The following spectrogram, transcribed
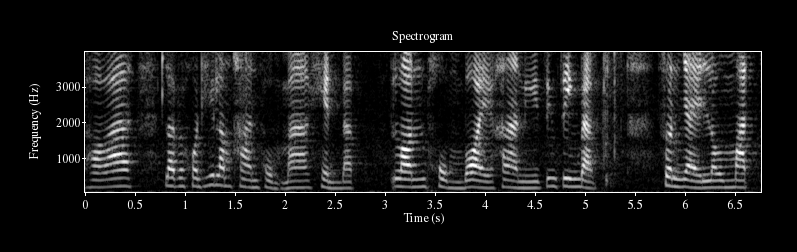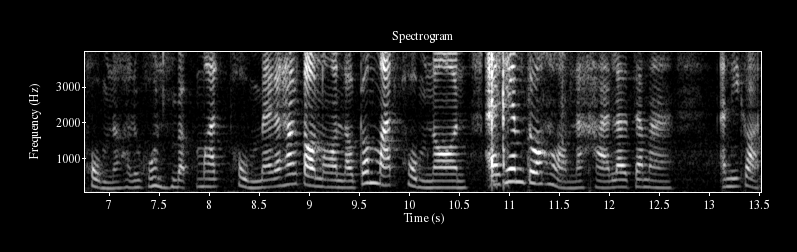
เพราะว่าเราเป็นคนที่รำคาญผมมาก เห็นแบบ รอนผมบ่อยขนาดนี้จริง ๆ แบบส่วนใหญ่เรามัดผมนะคะ ทุกคนแบบมัดผมแม้กระทั่งตอนนอนเราก็มัดผมนอนไอเทมตัวหอมนะคะ เราจะมาอันนี้ก่อน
